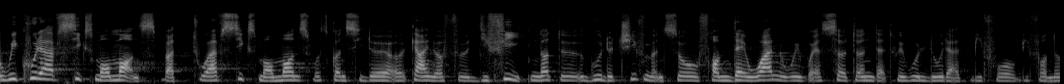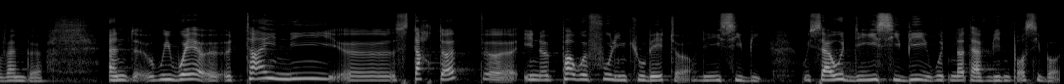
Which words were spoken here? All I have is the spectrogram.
we could have six more months, but to have six more months was considered a kind of a defeat, not a good achievement. So from day one, we were certain that we would do that before, before November. And we were a, a tiny uh, startup uh, in a powerful incubator, the ECB. Without the ECB, it would not have been possible.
